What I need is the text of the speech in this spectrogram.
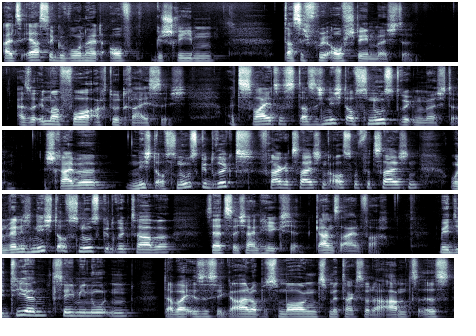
als erste Gewohnheit aufgeschrieben, dass ich früh aufstehen möchte. Also immer vor 8.30 Uhr. Als zweites, dass ich nicht auf Snooze drücken möchte schreibe nicht auf Snooze gedrückt, Fragezeichen, Ausrufezeichen. Und wenn ich nicht auf Snooze gedrückt habe, setze ich ein Häkchen. Ganz einfach. Meditieren 10 Minuten. Dabei ist es egal, ob es morgens, mittags oder abends ist.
